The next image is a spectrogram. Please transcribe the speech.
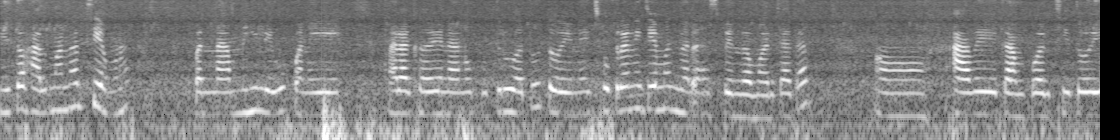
એ તો હાલમાં નથી હમણાં, પણ નામ નહીં લેવું, પણ એ મારા ઘરે નાનું કૂતરું હતું તો એને છોકરાની જેમ જ મારા હસબન્ડ રમાડતા હતા. આવે કામ પરથી તો એ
